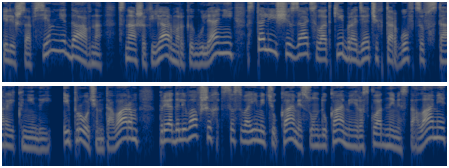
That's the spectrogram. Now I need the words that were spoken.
И лишь совсем недавно с наших ярмарок и гуляний стали исчезать лотки бродячих торговцев старой книгой и прочим товаром, преодолевавших со своими тюками, сундуками и раскладными столами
